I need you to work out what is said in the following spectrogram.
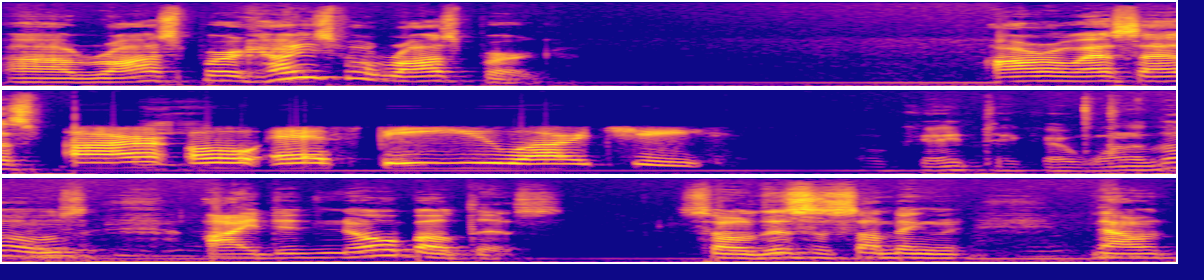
Uh, Rosburg. How do you spell Rosburg? R O S S. R O S B U R G. Okay, take out one of those. I didn't know about this, so this is something. Now,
